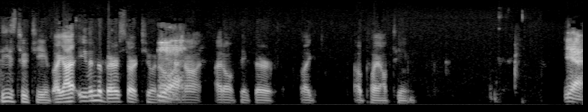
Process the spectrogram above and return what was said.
these two teams, like I even the Bears start two and zero. Yeah. I'm Not I don't think they're like a playoff team. Yeah,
